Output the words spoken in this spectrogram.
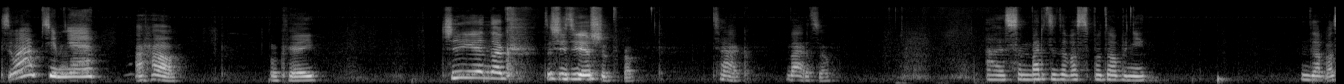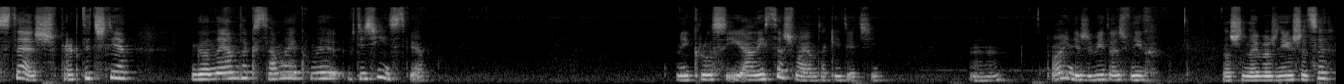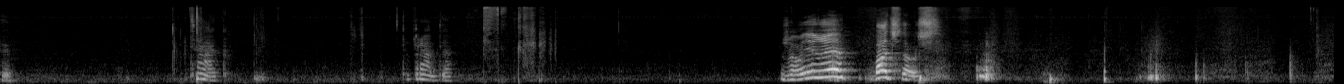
Złapcie mnie! Aha. Okej. Czyli jednak to się dzieje szybko. Tak, bardzo. Ale są bardzo do was podobni. Do was też. Praktycznie wyglądają tak samo jak my w dzieciństwie. Mikrus i Alice też mają takie dzieci. Mhm. Fajnie, że widać w nich nasze najważniejsze cechy. Tak. Prawda. Żołnierze, baczność!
